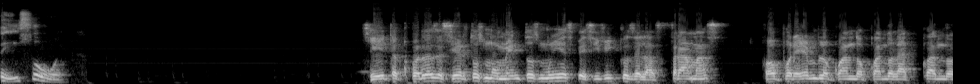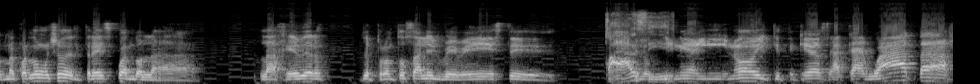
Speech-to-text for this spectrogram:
se hizo, güey. Sí, te acuerdas de ciertos momentos muy específicos de las tramas, como por ejemplo cuando, cuando la, cuando, me acuerdo mucho del 3, cuando la, la Heather de pronto sale el bebé este Ah, que lo sí. tiene ahí, ¿no? Y que te quedas acá, guata,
